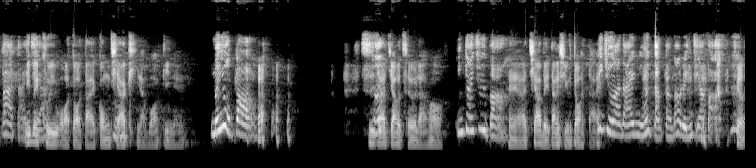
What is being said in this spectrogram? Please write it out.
百台你要车开偌大台公车嗯去啦，无要紧诶，没有吧？私家轿车啦吼。应该是吧？嘿啊，车袂当伤大台一，九来台你会挡挡到人家吧？对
